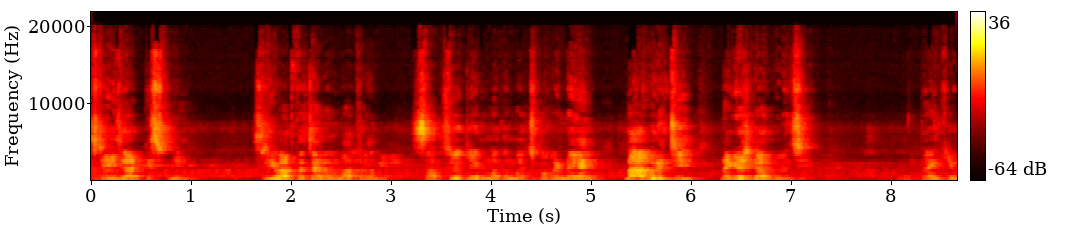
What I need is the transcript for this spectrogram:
స్టేజ్ ఆర్టిస్ట్ని శ్రీవార్త ఛానల్ మాత్రం సబ్స్క్రైబ్ చేయడం మాత్రం మర్చిపోకండి నా గురించి నగేష్ గారి గురించి. Thank you.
